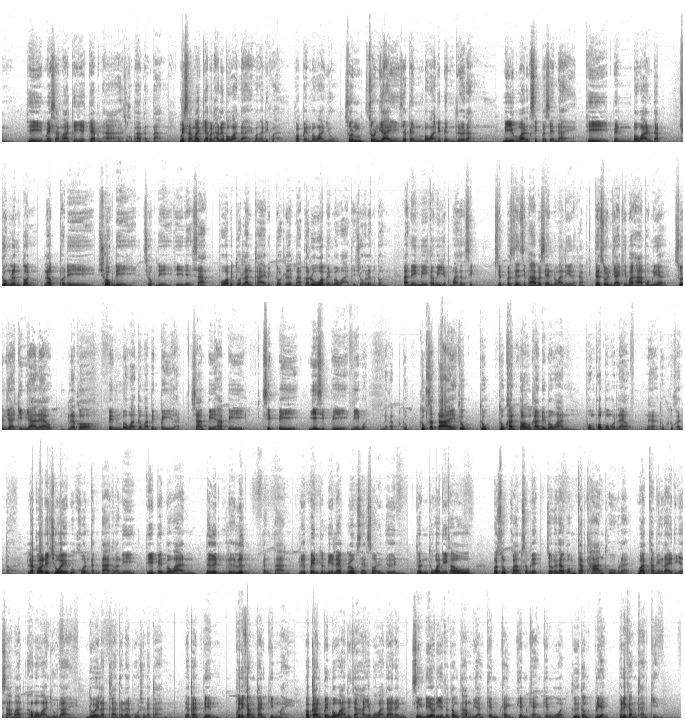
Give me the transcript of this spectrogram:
ที่ไม่สามารถที่จะแก้ปัญหาสุขภาพต่างๆ ไม่สามารถแก้ปัญหาเรื่องเบาหวานได้ว่างั้นดีกว่า ก็เป็นเบาหวานอยู่ ส่วนส่วนใหญ่จะเป็นเบาหวานที่เป็นเรื้อรัง มีอยู่ประมาณสักสิได้ ที่เป็นเบาหวานแบบช่วงเริ่มต้น แล้วพอดีโชคดี โชคดีที่ได้ทราบ เพราะว่าไปตรวจร่างกายไปตรวจเลือดมาก็รู้ว่าเป็นเบาหวานในช่วงเริ่มต้น อันนี้มีก็มีอยู่ประมาณสักสิบ10% 15%ปอร์เซ็นต์ประมาณนี้นะครับแต่ส่วนใหญ่ที่มาหาผมเนี่ยส่วนใหญ่กินยาแล้ว แล้วก็เป็นเบาหวานก็มาเป็นปีแล้ว3ปี5ปี10ปี20ปีมีหมด นะครับทุกทุกสไตล์ทุกทุกทุกขั้นตอนของการเป็นเบาหวาน ผมพบมาหมดแล้วนะทุกทุกขั้นตอน แล้วก็ได้ช่วยบุคคลต่างๆ เหล่านี้ที่เป็นเบาหวานตื้นหรือลึกต่างๆ หรือเป็นจนมีโรคแทรกซ้อนอื่น ๆ จนทุกวันนี้เขาประสบความสำเร็จจนกระทั่งผมจับทางถูกแล้ว ว่าทำอย่างไรถึงจะสามารถเอาเบาหวานอยู่ได้ ด้วยหลักการทางด้านโภชนาการ แล้วการเปลี่ยนพฤติกรรมการกินใหม่ เพราะการเป็นเบาหวานที่จะหายาเบาหวานได้นั้น สิ่งเดียวที่จะต้องทำอย่างเข้มแข็งเข้มแข็งเข้มงวด คือต้องเปลี่ยนพฤติกรรมการกิน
